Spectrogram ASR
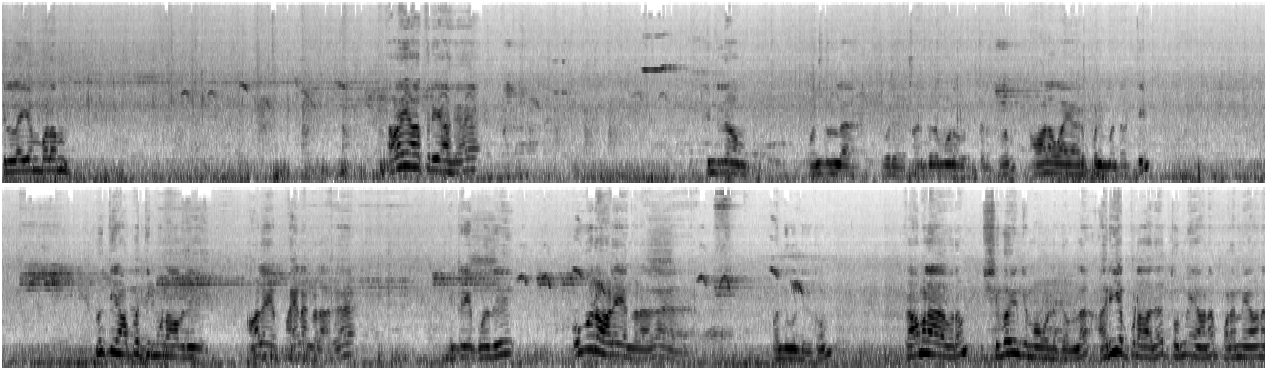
தில்லையம்பலம். தலயாத்திரையாக இன்று நாம் வந்துள்ள ஒரு அற்புதமான ஒரு திருத்தலம் ஆலவாய் அர்ப்பணி மன்றத்தின் நூற்றி நாற்பத்தி மூணாவது ஆலய பயணங்களாக இன்றைய பொழுது ஒவ்வொரு ஆலயங்களாக வந்து கொண்டிருக்கும். ராமநாதபுரம் சிவகங்கை மாவட்டத்தில் உள்ள அறியப்படாத தொன்மையான பழமையான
